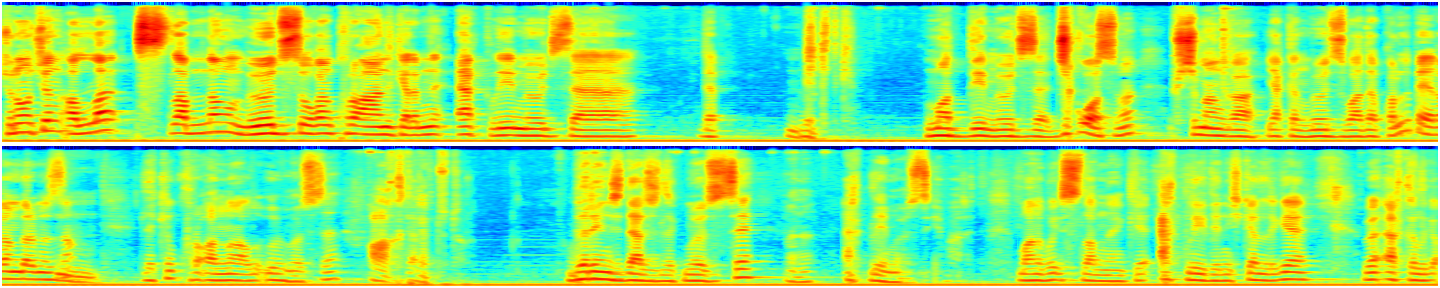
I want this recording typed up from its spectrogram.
shuning uchun alloh islomning mo'jizasi bo'lgan qur'oni karimni aqliy mo'jiza deb bekitgan moddiy mo'jiza. Jiq bo'lsinmi uch mingga yaqin mo'jiza deb qaraldi payg'ambarimizdan. Lekin qur'onning oldida u mo'jiza oxir tarafda tur birinchi darajalik mo'jizasi mana aqliy mo'jiza iborat. Mana bu islomniki aqliy din ekanligi va aqlga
